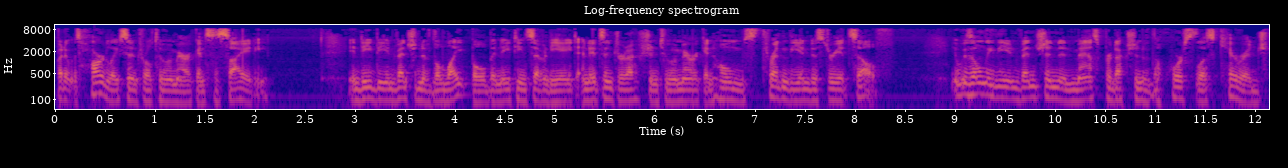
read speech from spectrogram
but it was hardly central to American society. Indeed, the invention of the light bulb in 1878 and its introduction to American homes threatened the industry itself. It was only the invention and mass production of the horseless carriage,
